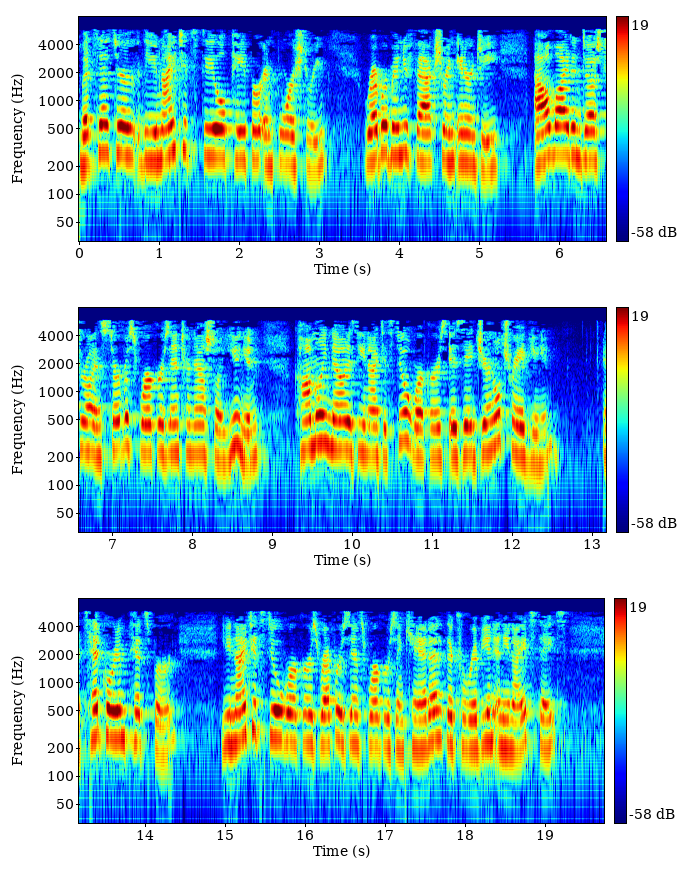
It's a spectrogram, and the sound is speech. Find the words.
But it says here, the United Steel, Paper and Forestry, Rubber Manufacturing Energy, Allied Industrial and Service Workers International Union, commonly known as the United Steelworkers, is a general trade union. It's headquartered in Pittsburgh. The United Steelworkers represents workers in Canada, the Caribbean, and the United States.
